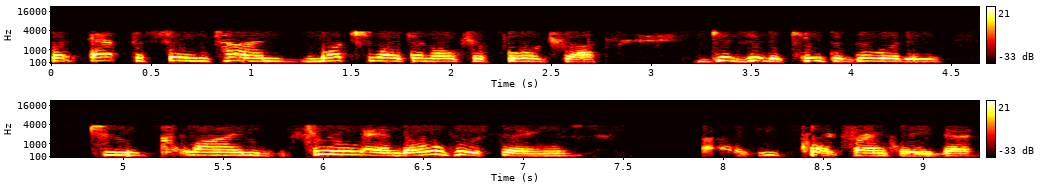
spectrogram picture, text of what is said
but at the same time, much like an Ultra 4 truck, gives it a capability to climb through and over things, uh, quite frankly, that,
